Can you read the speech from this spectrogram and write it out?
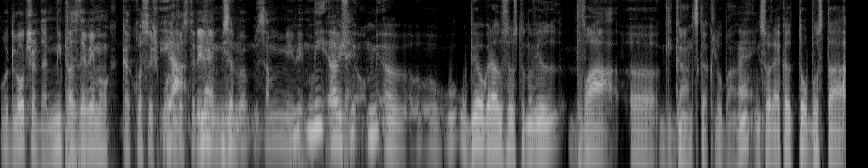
odločili, da mi pa zdaj vemo, kako se šport Ja, ustreza. mislim, Samo mi vemo. Mi, Ne. mi, mi, uh, v, Beogradu so ustanovili dva uh, gigantska kluba ne? in so rekli, to bo sta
